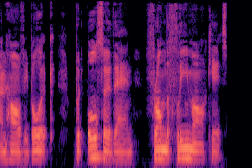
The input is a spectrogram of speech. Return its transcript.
and Harvey Bullock, but also then from the flea market,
